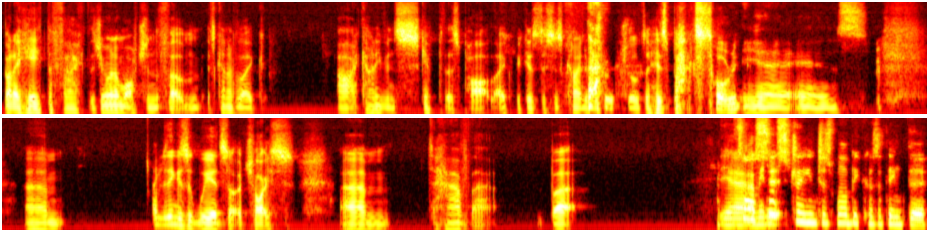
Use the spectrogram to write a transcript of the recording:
But I hate the fact that you know when I'm watching the film, it's kind of like, oh, I can't even skip this part, like because this is kind of crucial to his backstory. Yeah, it is. Um, I think it's a weird sort of choice um, to have that, but yeah, it's I also mean, it, strange as well because I think the.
